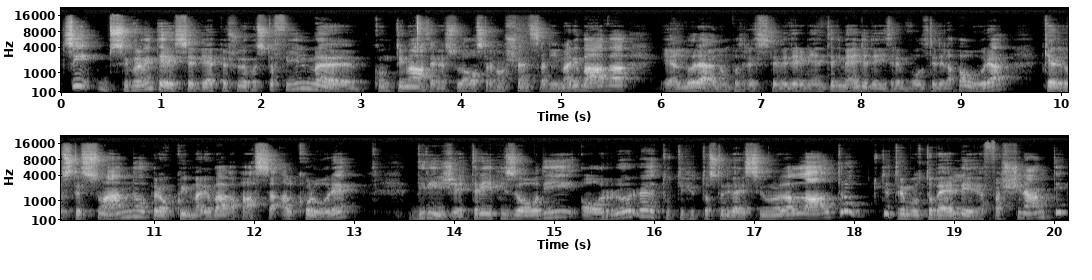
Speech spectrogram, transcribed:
Sì, sicuramente se vi è piaciuto questo film continuate sulla vostra conoscenza di Mario Bava e allora non potreste vedere niente di meglio dei Tre Volte della Paura, che è dello stesso anno, però qui Mario Bava passa al colore dirige tre episodi horror, tutti piuttosto diversi l'uno dall'altro, tutti e tre molto belli e affascinanti,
